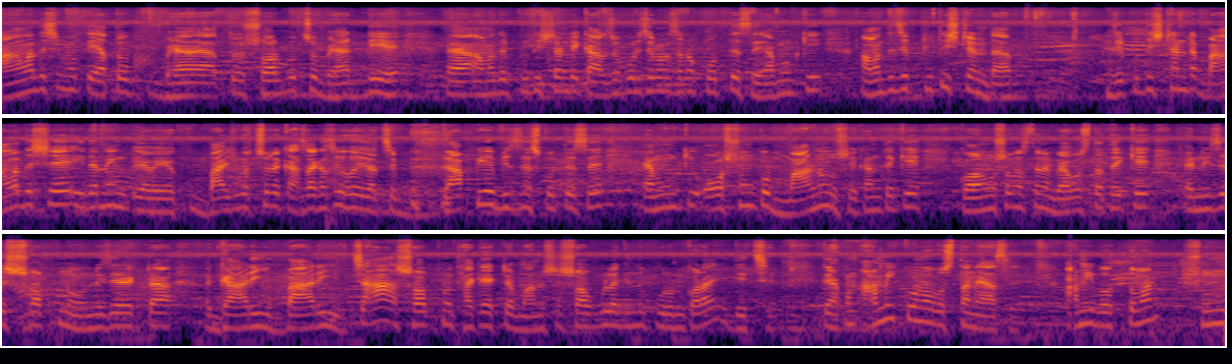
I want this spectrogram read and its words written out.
বাংলাদেশের মধ্যে এত এত সর্বোচ্চ ভ্যাট দিয়ে আমাদের প্রতিষ্ঠানটি কার্য পরিচালনা করতেছে, এমনকি আমাদের যে প্রতিষ্ঠানটা যে প্রতিষ্ঠানটা বাংলাদেশে ইদানিং বাইশ বছরের কাছাকাছি হয়ে যাচ্ছে দাপিয়ে বিজনেস করতেছে, এমনকি অসংখ্য মানুষ এখান থেকে কর্মসংস্থানের ব্যবস্থা থেকে নিজের স্বপ্ন, নিজের একটা গাড়ি, বাড়ি, যা স্বপ্ন থাকে একটা মানুষের, সবগুলো কিন্তু পূরণ করাই দিচ্ছে। তো এখন আমি কোন অবস্থানে আছি? আমি বর্তমান শূন্য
